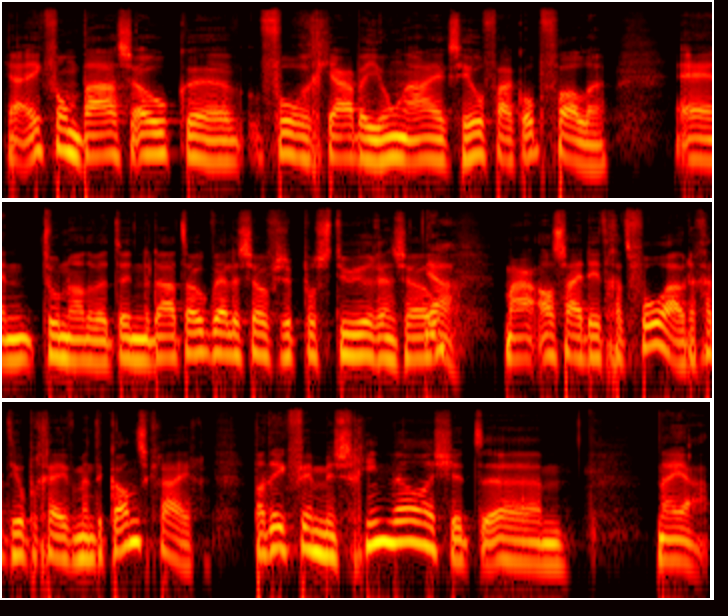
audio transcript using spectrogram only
Ja, ik vond Baas ook eh, vorig jaar bij Jong Ajax heel vaak opvallen. En toen hadden we het inderdaad ook wel eens over zijn postuur en zo. Ja. Maar als hij dit gaat volhouden, gaat hij op een gegeven moment de kans krijgen. Want ik vind misschien wel als je het... ehm, nou ja,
